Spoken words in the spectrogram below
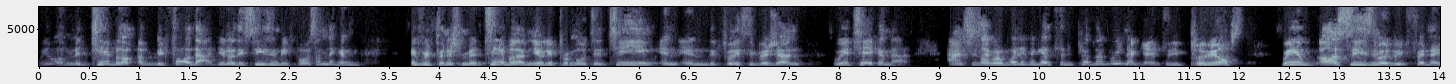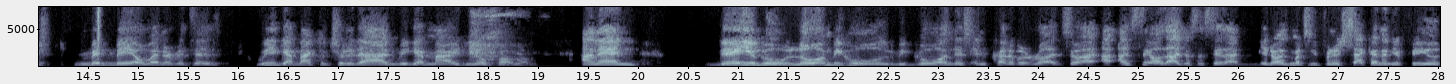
we were mid-table uh, before that. You know, the season before, something. If we finish mid-table, a newly promoted team in in the first division we're taking that. And she's like, well, what if we get to the playoffs? We're not getting to the playoffs. We our season will be finished mid-May or whenever it is. We get back to Trinidad, we get married, no problem. And then there you go. Lo and behold, we go on this incredible run. So I, I, I say all that just to say that, you know, as much as you finish second and you feel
